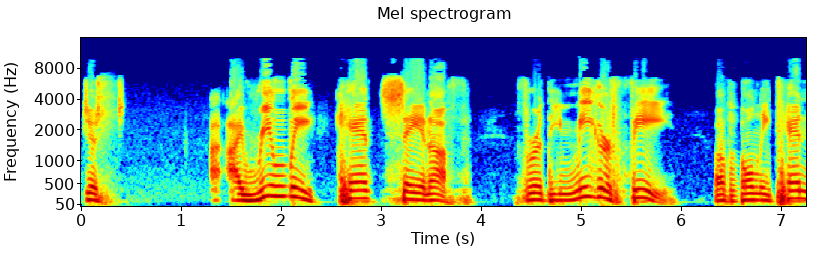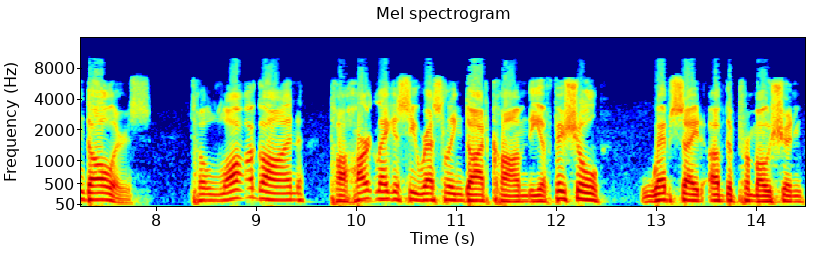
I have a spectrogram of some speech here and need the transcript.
just I, I really can't say enough for the meager fee of only ten dollars to log on to HartLegacyWrestling.com, the official website of the promotion.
